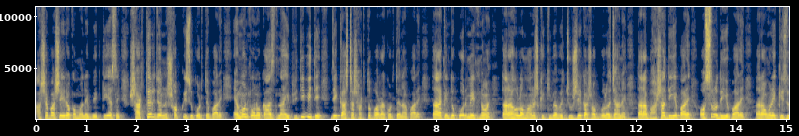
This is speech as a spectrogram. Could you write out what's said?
আশেপাশে এরকম অনেক ব্যক্তি আছে, স্বার্থের জন্য সব কিছু করতে পারে। এমন কোনো কাজ নাই পৃথিবীতে যে কাজটা স্বার্থপররা করতে না পারে। তারা কিন্তু কর্মিক নয়। তারা হলো মানুষকে কীভাবে চুষে কা সবগুলো জানে। তারা ভাষা দিয়ে পারে, অস্ত্র দিয়ে পারে, তারা অনেক কিছু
